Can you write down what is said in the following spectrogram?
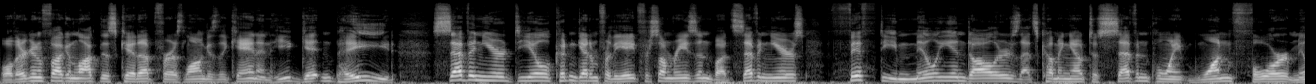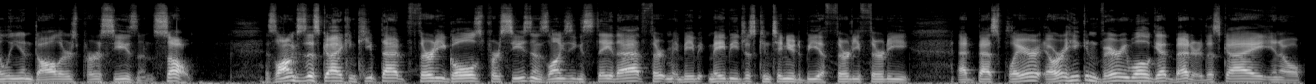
Well, they're gonna fucking lock this kid up for as long as they can, and he getting paid. Seven year deal. Couldn't get him for the eight for some reason, but seven years, $50 million. That's coming out to $7.14 million per season. So, as long as this guy can keep that 30 goals per season, as long as he can stay that, 30, maybe, maybe just continue to be a 30 30 at best player, or he can very well get better. This guy, you know,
